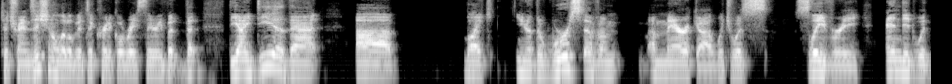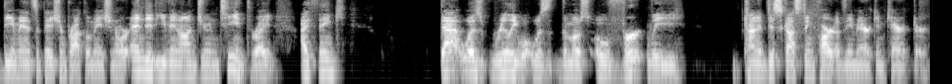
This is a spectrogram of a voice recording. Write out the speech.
to transition a little bit to critical race theory but the the idea that uh like you know the worst of um, America, which was slavery, ended with the Emancipation Proclamation or ended even on Juneteenth, right? I think that was really what was the most overtly kind of disgusting part of the American character.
